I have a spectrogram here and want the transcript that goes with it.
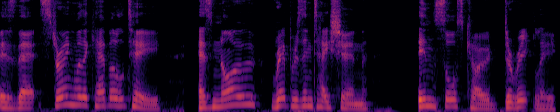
is that string with a capital T has no representation in source code directly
